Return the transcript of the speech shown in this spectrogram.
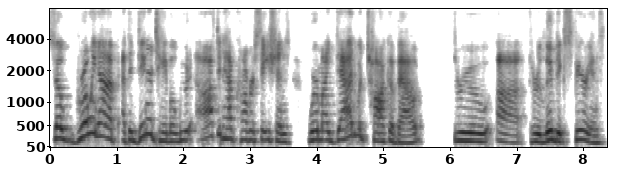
So growing up at the dinner table, we would often have conversations where my dad would talk about through uh, through lived experience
